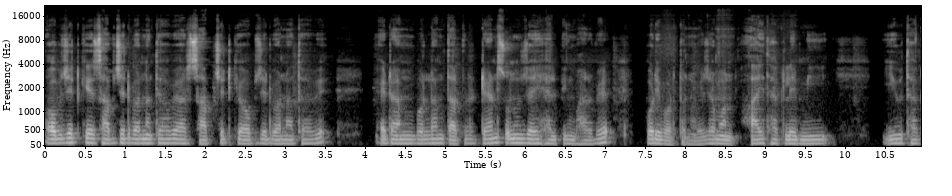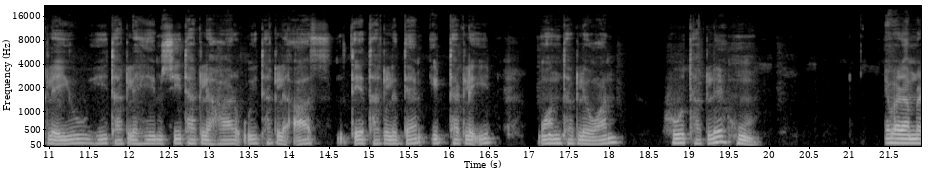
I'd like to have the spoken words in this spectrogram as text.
অবজেক্টকে সাবজেক্ট বানাতে হবে আর সাবজেক্টকে অবজেক্ট বানাতে হবে। এটা আমি বললাম, তারপরে টেন্স অনুযায়ী হেল্পিং ভার্বের পরিবর্তন হবে। যেমন আই থাকলে মি ইউ থাকলে ইউ হি থাকলে হিম সি থাকলে হার উই থাকলে আস দে থাকলে দ্যাম ইট থাকলে ইট ওয়ান থাকলে ওয়ান হু থাকলে হুম। এবার আমরা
